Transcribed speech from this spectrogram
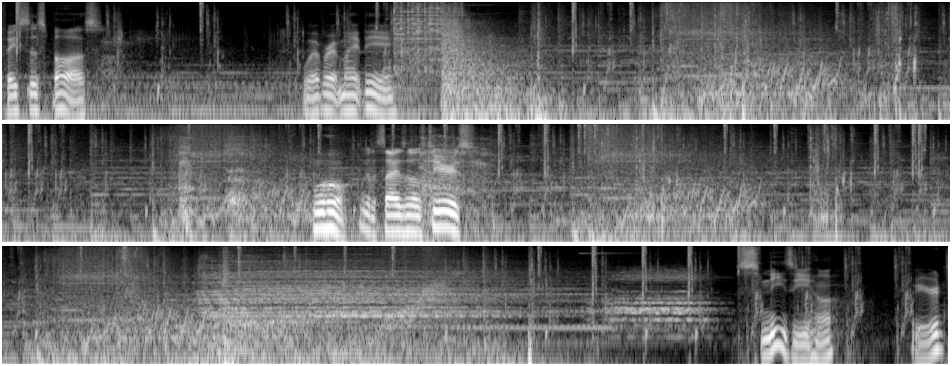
Face this boss. Whoever it might be. Whoa, look at the size of those tears. Sneezy, huh? Weird.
